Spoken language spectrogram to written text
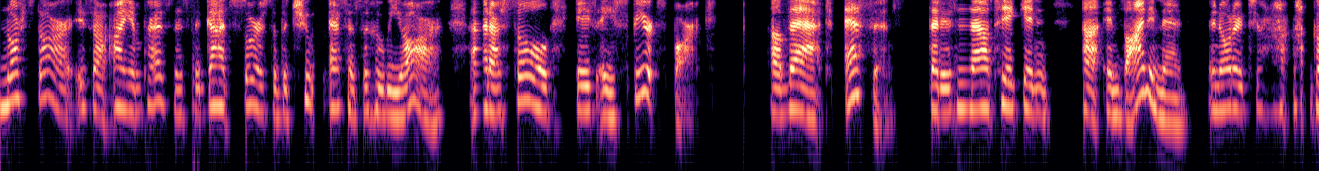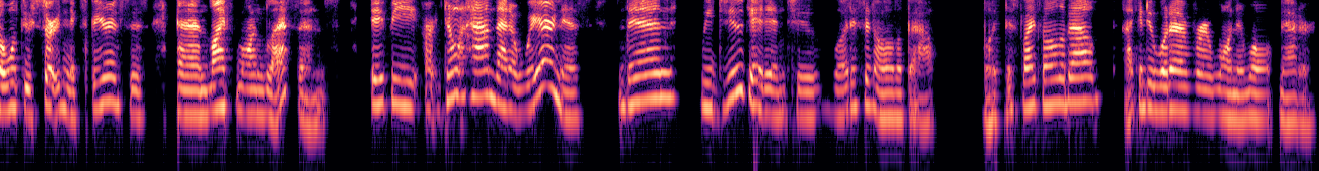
North Star is our I am presence, the God source of the true essence of who we are. And our soul is a spirit spark of that essence that is now taken uh, embodiment in order to go through certain experiences and lifelong lessons. If we are, don't have that awareness, then we do get into what is it all about? What is life all about? I can do whatever I want, it won't matter.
